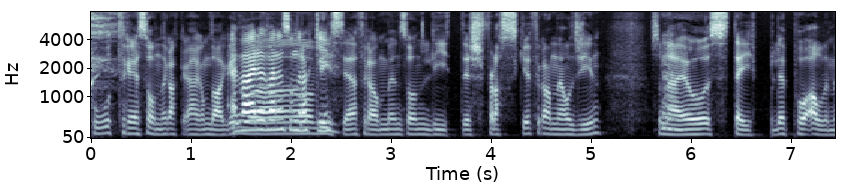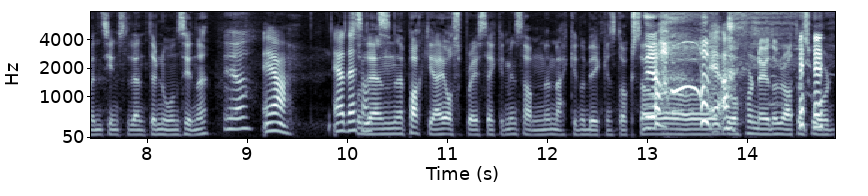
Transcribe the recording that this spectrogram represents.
to-tre sånne rakker her om dagen. Og er en sånn da viser jeg fram en sånn litersflaske fra Nalgene. Som er jo staplet på alle medisinstudenter noensinne. Ja. Ja. Ja, det er Så sant. den pakker jeg i Osprey-sekken min sammen med Mac-en og Birkenstocksa. Ja. Og Ja. går fornøyd og glad til skolen.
